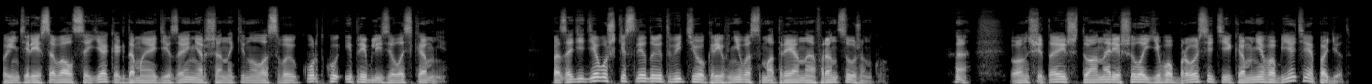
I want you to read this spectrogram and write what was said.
Поинтересовался я, когда моя дизайнерша накинула свою куртку и приблизилась ко мне. Позади девушки следует Витек, ревниво смотря на француженку. Ха, он считает, что она решила его бросить и ко мне в объятия пойдет?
